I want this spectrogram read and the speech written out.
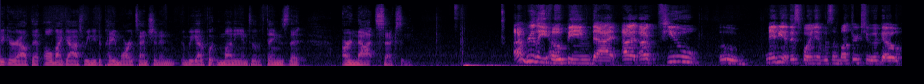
figure out that oh my gosh, we need to pay more attention and, and we got to put money into the things that are not sexy. I'm really hoping that a, a few, ooh, maybe at this point it was a month or two ago,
